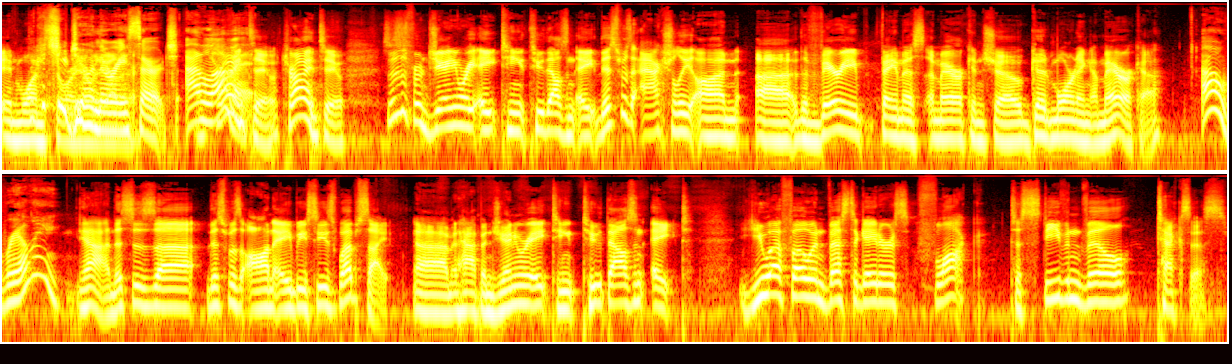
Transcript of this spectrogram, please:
in one. Look at you doing the other. research. I love trying it. to, trying to. So this is from January 18th, 2008. This was actually on uh, the very famous American show Good Morning America. Oh, really? Yeah, and this is uh, this was on ABC's website. Um, it happened January 18th, 2008. UFO investigators flock to Stephenville, Texas.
